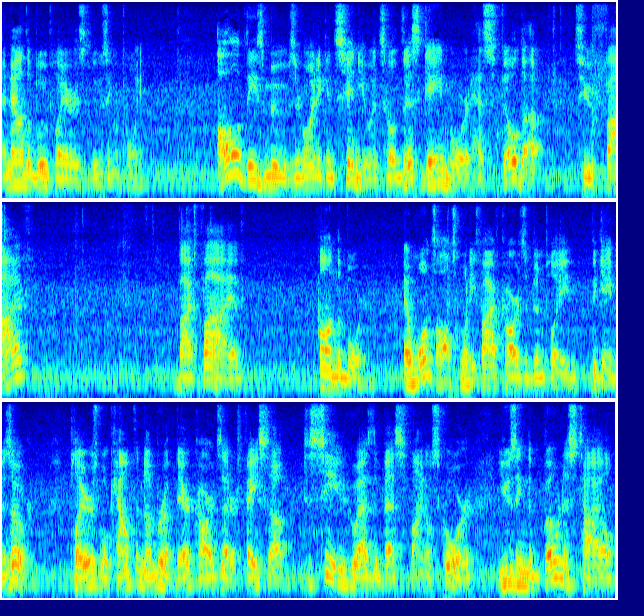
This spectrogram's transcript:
and now the blue player is losing a point. All of these moves are going to continue until this game board has filled up to 5 by 5 on the board. And once all 25 cards have been played, the game is over. Players will count the number of their cards that are face up to see who has the best final score, using the bonus tile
